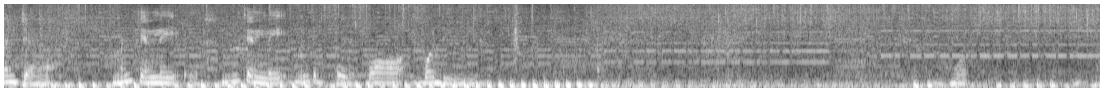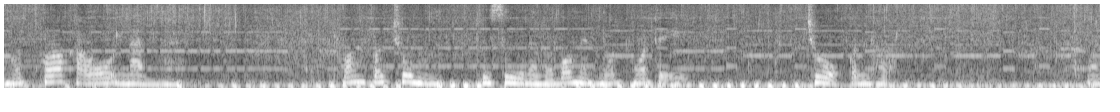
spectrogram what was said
มันจะมันจะเละมันจะเละมันจะปลูกบ่บ่ดีหด หดเพราะเขานั่นค่ะเพราะเขาชุ่มซื่อๆนะค่ะบ่แม่นหดหดเองโชคกันเถอะอะ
